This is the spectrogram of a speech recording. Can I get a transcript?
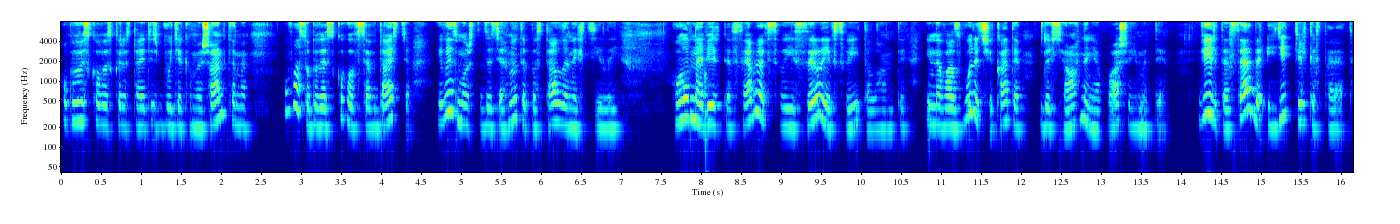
Обов'язково скористайтесь будь-якими шансами. У вас обов'язково все вдасться, і ви зможете досягнути поставлених цілей. Головне, вірте в себе, в свої сили і в свої таланти, і на вас буде чекати досягнення вашої мети. Вірте в себе і йдіть тільки вперед.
